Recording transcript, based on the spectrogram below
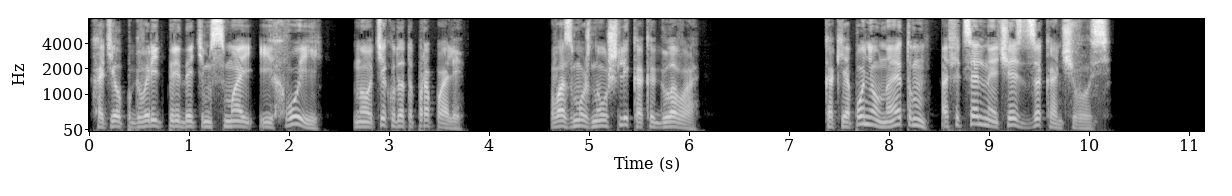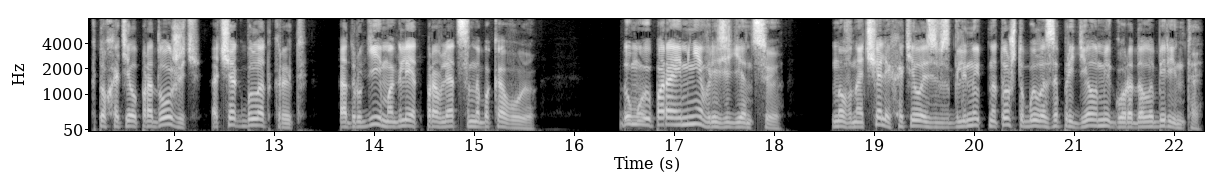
Хотел поговорить перед этим с Май и Хвоей, но те куда-то пропали. Возможно, ушли, как и глава. Как я понял, на этом официальная часть заканчивалась. Кто хотел продолжить, очаг был открыт, а другие могли отправляться на боковую. Думаю, пора и мне в резиденцию, но вначале хотелось взглянуть на то, что было за пределами города-лабиринта.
